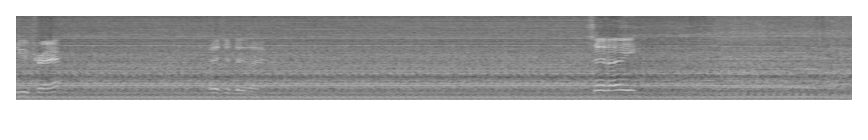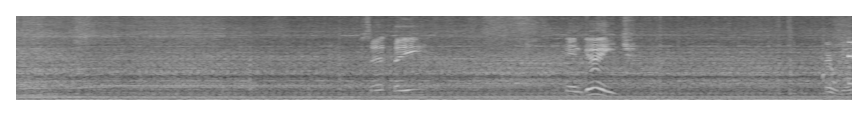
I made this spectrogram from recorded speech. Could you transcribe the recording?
New track. Let's just do that. Set A. Set B. Engage. There we go.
